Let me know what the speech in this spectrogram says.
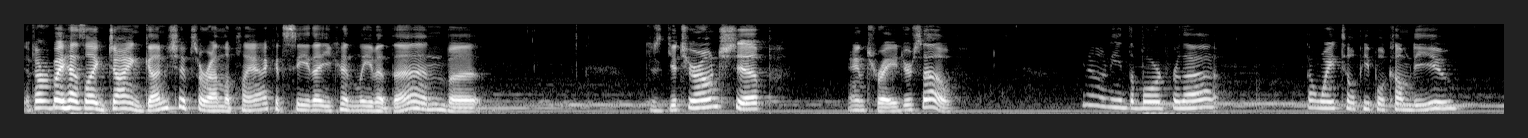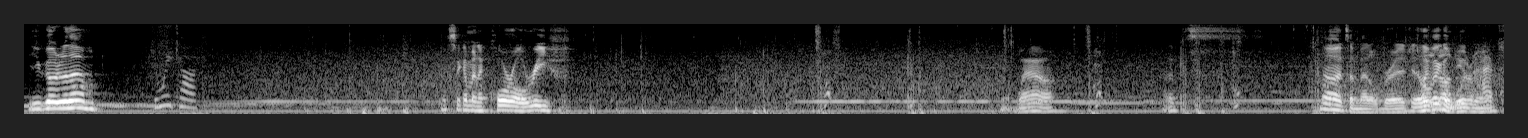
If everybody has like giant gunships around the planet, I could see that you couldn't leave it then, but just get your own ship and trade yourself. You don't need the board for that. Don't wait till people come to you. You go to them. Can we talk? Looks like I'm in a coral reef. Wow. That's... No, it's a metal bridge. It looked like a Hold wood one. hats.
